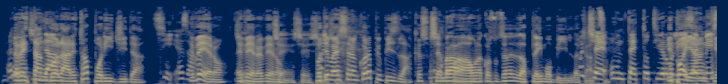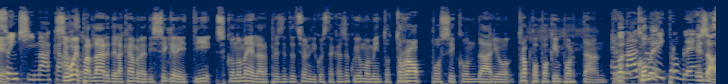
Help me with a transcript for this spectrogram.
Rigida. rettangolare, troppo rigida. Sì, esatto. È vero, è Sì, vero, è vero. sì, sì, sì. Poteva essere ancora più bislacca. sono Sembra d'accordo. una costruzione della Playmobil. Poi cazzo. c'è un tetto E tirolese anche, messo in cima a casa. Se vuoi parlare della Camera dei Segreti, secondo me la rappresentazione di questa casa qui è un momento troppo secondario, troppo poco importante. È un altro dei problemi, Esatto,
